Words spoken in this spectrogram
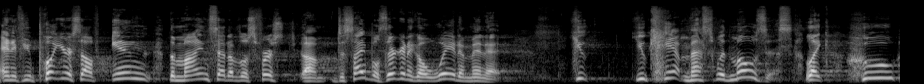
And if you put yourself in the mindset of those first um, disciples, they're going to go, wait a minute, you, you can't mess with Moses. Like, who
